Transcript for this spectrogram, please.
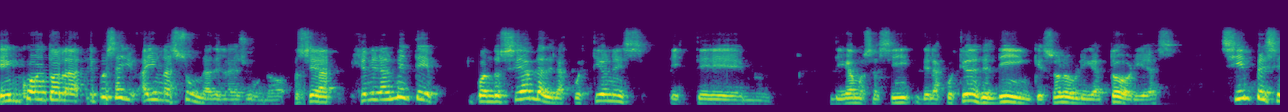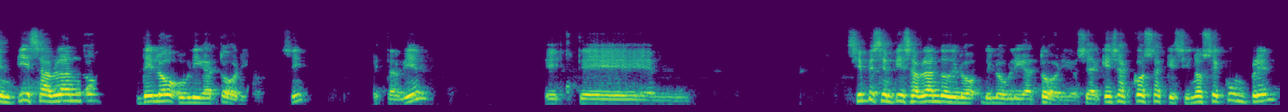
En cuanto a la. Después hay, hay una suma del ayuno. O sea, generalmente cuando se habla de las cuestiones, este, digamos así, de las cuestiones del DIN que son obligatorias, siempre se empieza hablando de lo obligatorio, ¿sí? ¿Está bien? Este, siempre se empieza hablando de lo, de lo obligatorio, o sea, aquellas cosas que si no se cumplen,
